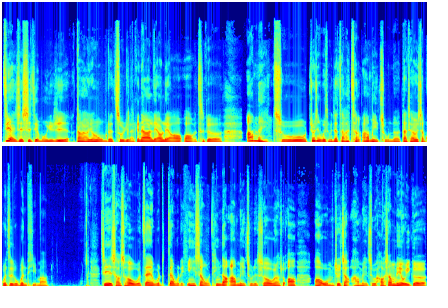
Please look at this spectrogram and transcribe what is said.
既然是世界母语日，当然要用我们的族语来跟大家聊聊哦。这个阿美族究竟为什么叫它称阿美族呢？大家有想过这个问题吗？其实小时候，我在我在我的印象，我听到阿美族的时候，我想说，哦哦，我们就叫阿美族，好像没有一个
